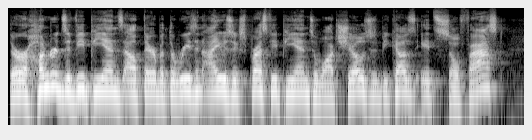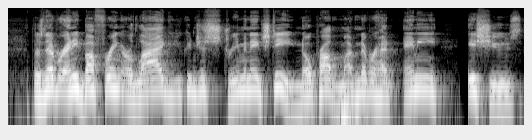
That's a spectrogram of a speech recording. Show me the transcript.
There are hundreds of VPNs out there, but the reason I use ExpressVPN to watch shows is because it's so fast. There's never any buffering or lag. You can just stream in HD, no problem. I've never had any issues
